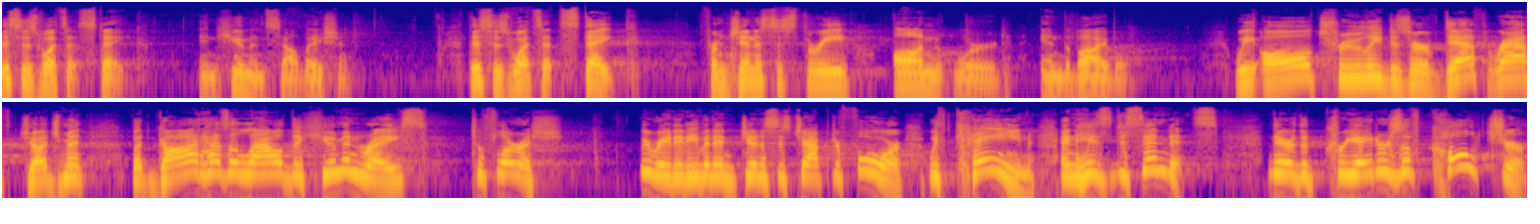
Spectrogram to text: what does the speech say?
This is what's at stake in human salvation. This is what's at stake from Genesis 3 onward in the Bible. We all truly deserve death, wrath, judgment, but God has allowed the human race to flourish. We read it even in Genesis chapter 4 with Cain and his descendants. They're the creators of culture.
